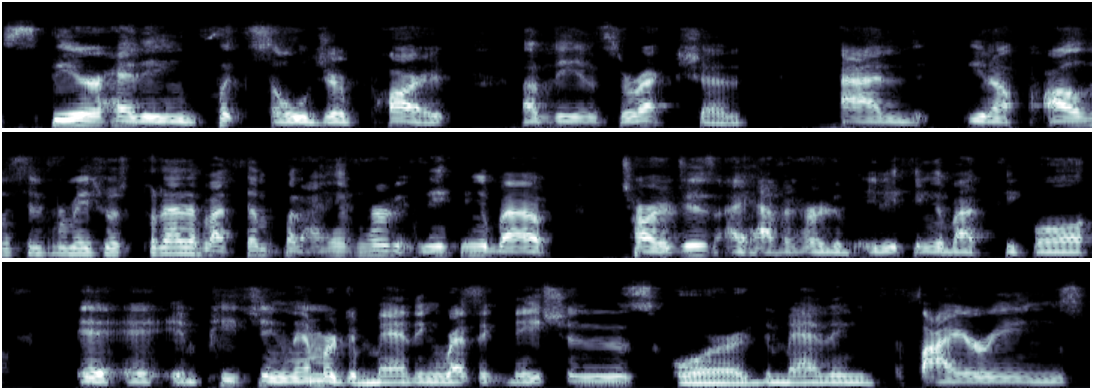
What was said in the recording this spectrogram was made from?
spearheading foot soldier part of the insurrection. And you know all this information was put out about them but i haven't heard anything about charges. I haven't heard of anything about people I- I- impeaching them or demanding resignations or demanding firings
